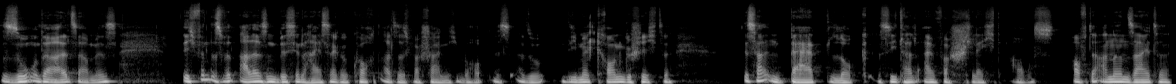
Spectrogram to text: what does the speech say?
so unterhaltsam ist. Ich finde, es wird alles ein bisschen heißer gekocht, als es wahrscheinlich überhaupt ist. Also die McCrown-Geschichte ist halt ein Bad Look. Es sieht halt einfach schlecht aus. Auf der anderen Seite,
